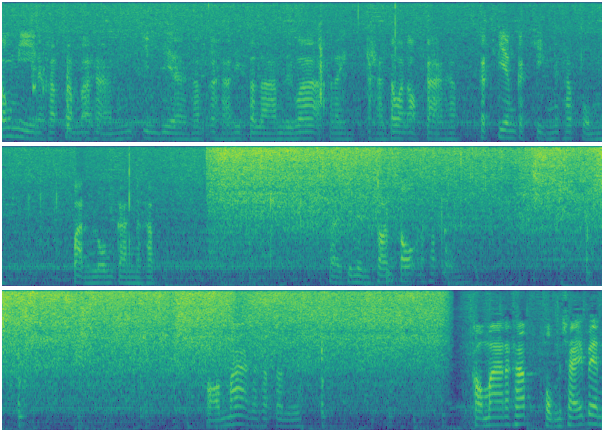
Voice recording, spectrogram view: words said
ต้องมีนะครับทำอาหารอินเดียครับ อาหารอิสลามหรือว่าอะไรอาหารตะวันออกกลางครับ กระเทียมกับขิงนะครับ ผมปั่นรวมกันนะครับ ใส่ไปหนึ่งช้อนโต๊ะนะครับผม หอมมากนะครับ ตอนนี้ต่อมานะครับ ผมใช้เป็น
